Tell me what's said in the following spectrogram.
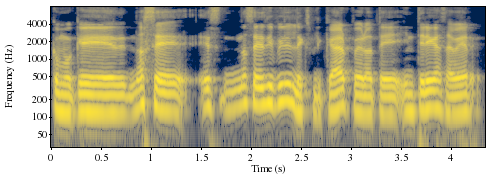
como que, no sé, es, no sé, es difícil de explicar, pero te intriga saber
